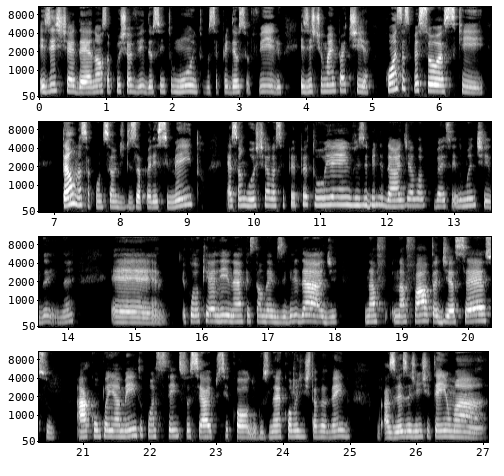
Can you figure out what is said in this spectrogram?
existe a ideia, nossa, puxa vida, eu sinto muito, você perdeu seu filho, existe uma empatia. Com essas pessoas que estão nessa condição de desaparecimento, essa angústia ela se perpetua e a invisibilidade ela vai sendo mantida aí, né? É, eu coloquei ali né, a questão da invisibilidade, na, na falta de acesso a acompanhamento com assistente social e psicólogos, né? Como a gente estava vendo, às vezes a gente tem uma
